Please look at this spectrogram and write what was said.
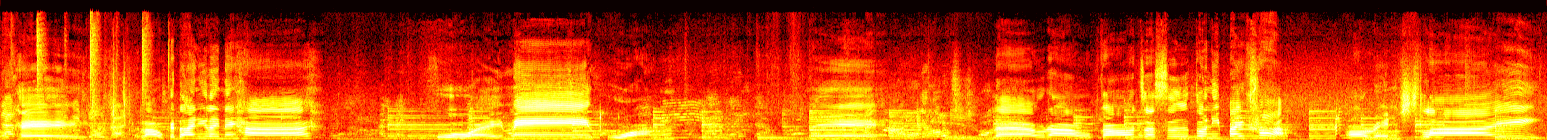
โอเค เราก็ได้นี่เลยนะคะหวยแม่ขวงนี่แล้วเราก็จะซื้อตัวนี้ไปค่ะ Orange Slide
